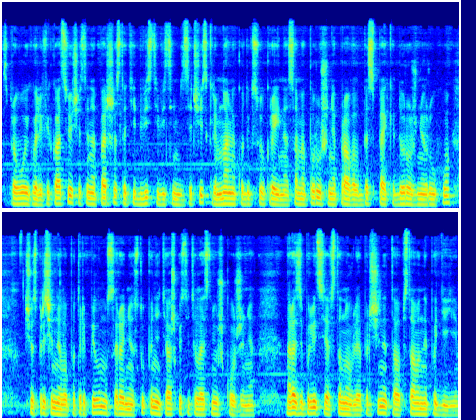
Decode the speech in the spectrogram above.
з правовою кваліфікацією частина 1 статті 286 Кримінального кодексу України, а саме порушення правил безпеки дорожнього руху, що спричинило потерпілому середнього ступеня тяжкості тілесні ушкодження. Наразі поліція встановлює причини та обставини події.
